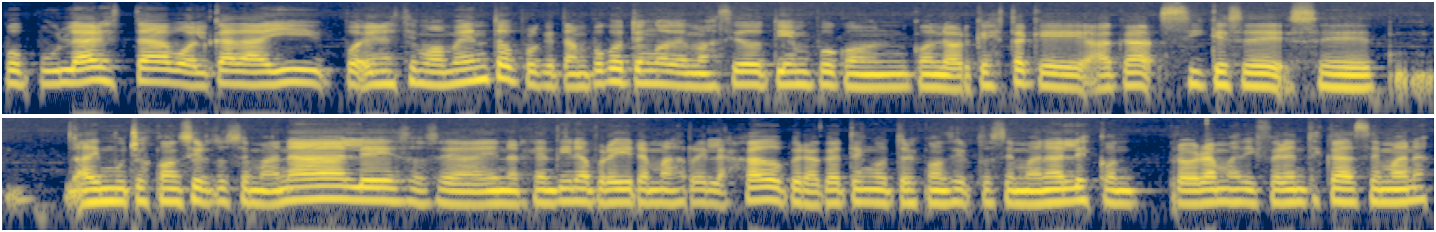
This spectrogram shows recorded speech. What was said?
popular está volcada ahí en este momento porque tampoco tengo demasiado tiempo con, la orquesta que acá sí que se, hay muchos conciertos semanales, o sea, en Argentina por ahí era más relajado, pero acá tengo tres conciertos semanales con programas diferentes cada semana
